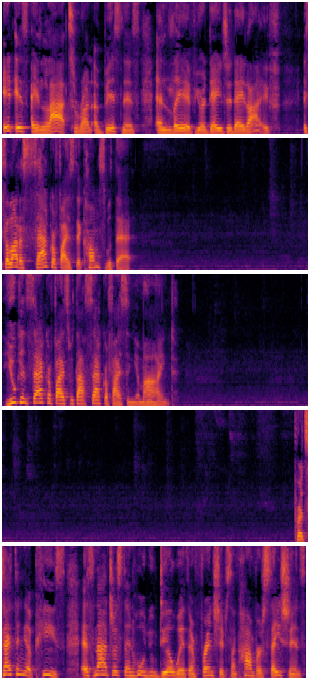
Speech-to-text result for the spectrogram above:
It is a lot to run a business and live your day-to-day life. It's a lot of sacrifice that comes with that. You can sacrifice without sacrificing your mind. Protecting your peace is not just in who you deal with and friendships and conversations,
